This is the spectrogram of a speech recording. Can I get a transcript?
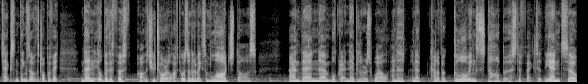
text and things over the top of it, then it'll be the first part of the tutorial. Afterwards, I'm going to make some large stars and then um, we'll create a nebula as well and a, and a kind of a glowing starburst effect at the end. So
